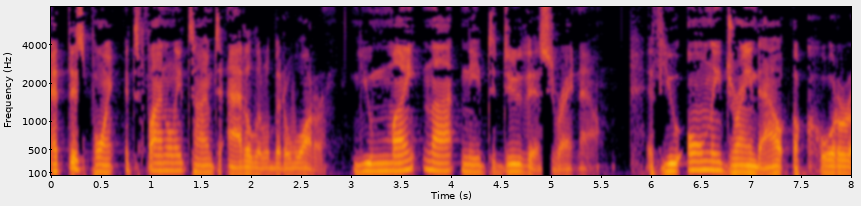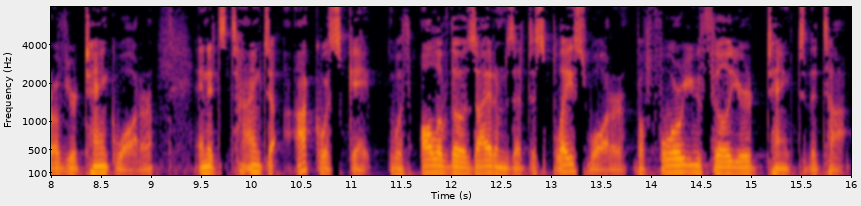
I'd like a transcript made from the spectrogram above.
at this point, it's finally time to add a little bit of water. You might not need to do this right now. If you only drained out a quarter of your tank water and it's time to aquascape with all of those items that displace water before you fill your tank to the top.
